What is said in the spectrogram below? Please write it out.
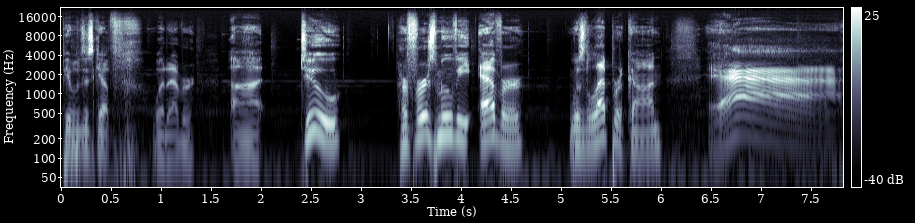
People just get whatever. Uh, two, her first movie ever was Leprechaun. Ah,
